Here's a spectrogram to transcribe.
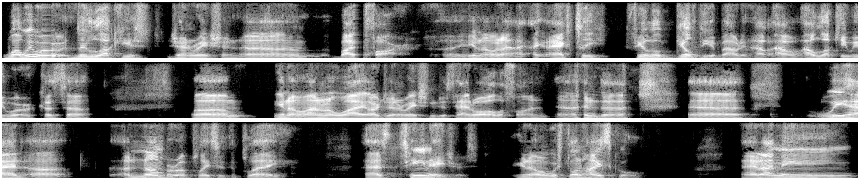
Well, we were the luckiest generation um, by far, uh, you know, and I, I, actually feel a little guilty about it, how, how, how lucky we were, because, uh, um, you know, I don't know why our generation just had all the fun. and uh, uh we had uh, a number of places to play as teenagers. You know, we're still in high school. And I mean,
